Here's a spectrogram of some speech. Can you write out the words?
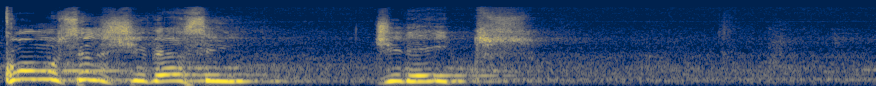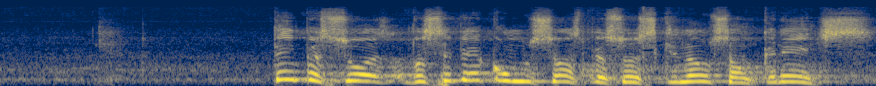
como se eles tivessem direitos? Tem pessoas, você vê como são as pessoas que não são crentes,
